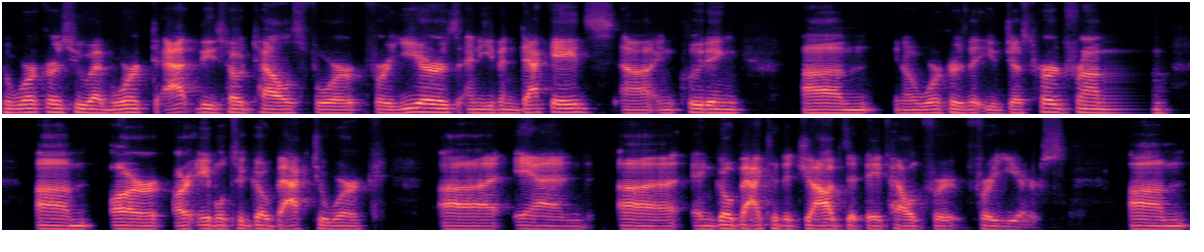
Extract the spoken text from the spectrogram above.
the workers who have worked at these hotels for for years and even decades, uh, including um, you know workers that you've just heard from, um, are are able to go back to work uh, and uh, and go back to the jobs that they've held for for years. Um,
